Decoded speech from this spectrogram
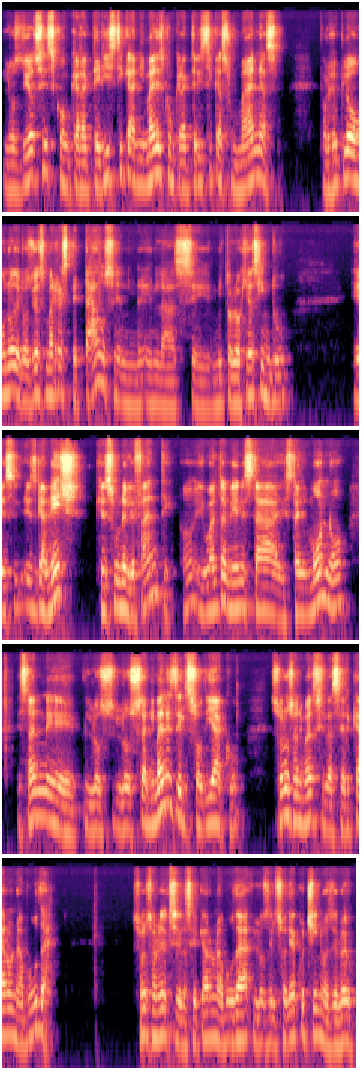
Los dioses con características, animales con características humanas. Por ejemplo, uno de los dioses más respetados en, las eh, mitologías hindú es, Ganesh, que es un elefante. Igual también está, está el mono, están eh, los, los animales del zodiaco, son los animales que se le acercaron a Buda. Son los animales que se le acercaron a Buda, los del zodiaco chino, desde luego.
